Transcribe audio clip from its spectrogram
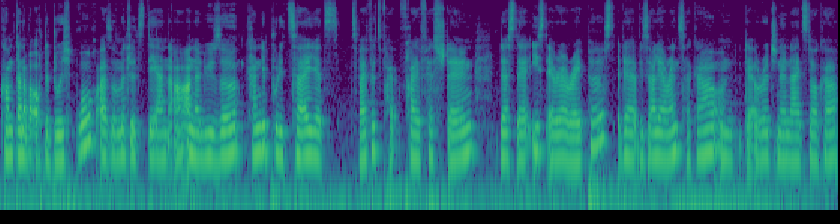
kommt dann aber auch der Durchbruch. Also mittels DNA-Analyse kann die Polizei jetzt zweifelsfrei feststellen, dass der East Area Rapist, der Visalia Ransacker und der Original Night Stalker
